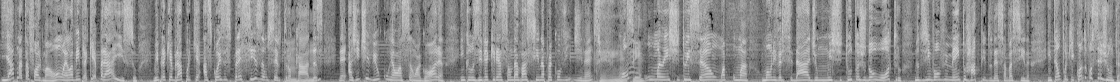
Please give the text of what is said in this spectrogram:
E a plataforma ON, ela vem para quebrar isso. Vem para quebrar porque as coisas precisam ser trocadas. Uhum né? A gente viu com relação agora, inclusive a criação da vacina para Covid, né? Sim, Como sim. uma instituição, uma, uma, uma universidade, um instituto ajudou o outro no desenvolvimento rápido dessa vacina. Então, porque quando você junta,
